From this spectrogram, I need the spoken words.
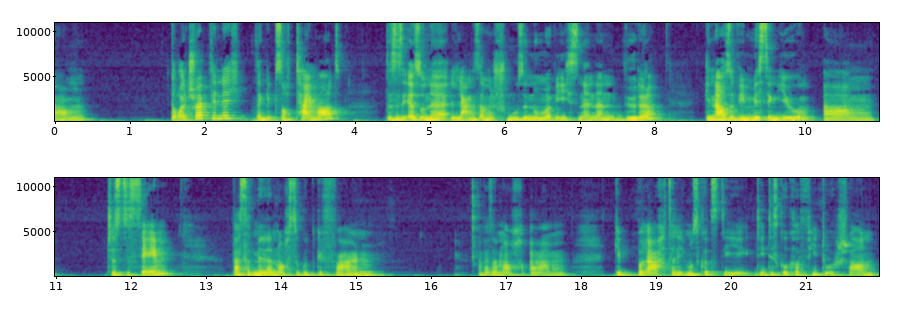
ähm, Deutschrap, finde ich. Dann gibt es noch Timeout. Das ist eher so eine langsame Schmusenummer, wie ich es nennen würde. Genauso wie Missing You, ähm, Just the Same. Was hat mir dann noch so gut gefallen? Was er noch ähm, gebracht hat. Ich muss kurz die, die Diskografie durchschauen.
